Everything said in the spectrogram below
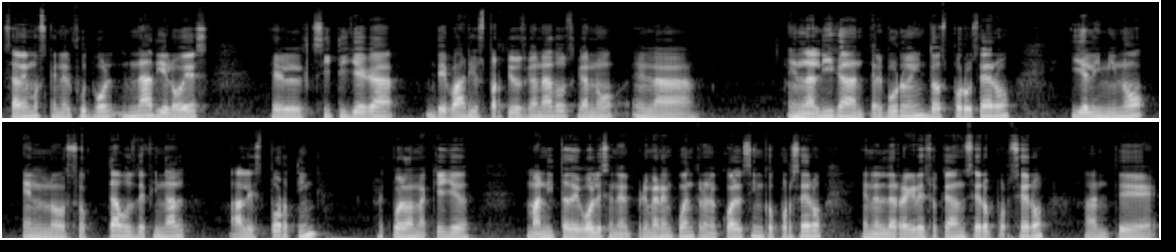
sabemos que en el fútbol nadie lo es. El City llega de varios partidos ganados, ganó en la en la liga ante el Burnley 2 por 0 y eliminó en los octavos de final al Sporting. Recuerdan aquella manita de goles en el primer encuentro en el cual 5 por 0, en el de regreso quedan 0 por 0 ante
